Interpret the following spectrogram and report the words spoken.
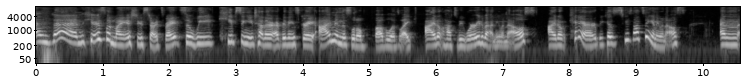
And then here's when my issue starts, right? So we keep seeing each other, everything's great. I'm in this little bubble of like, I don't have to be worried about anyone else. I don't care because he's not seeing anyone else. And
